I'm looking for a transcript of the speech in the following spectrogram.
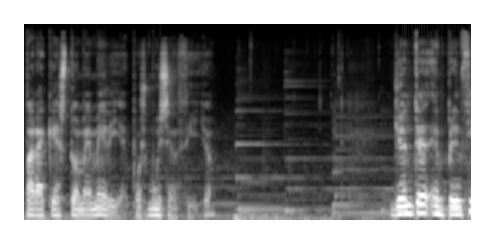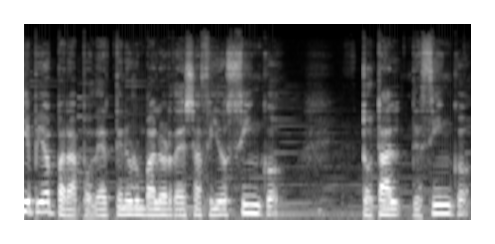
para que esto me medie? Pues muy sencillo. Yo en, principio, para poder tener un valor de desafío 5, total de 5,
